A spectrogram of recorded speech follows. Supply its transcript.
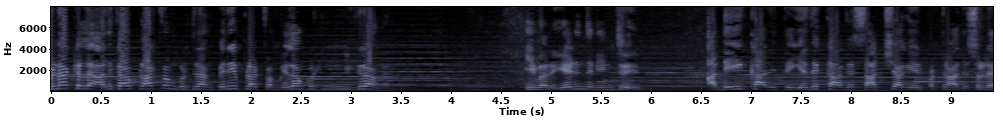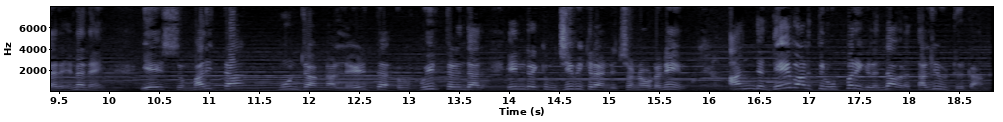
பினாக்கல்ல அதுக்காக பிளாட்ஃபார்ம் கொடுத்துறாங்க பெரிய பிளாட்ஃபார்ம் எல்லாம் நிற்கிறாங்க இவர் எழுந்து நின்று அதே காரியத்தை எதுக்காக சாட்சியாக ஏற்படுத்தினா அதை சொல்றாரு. என்னன்னு? இயேசு மறித்தா மூன்றாம் நாள் எழுத்த உயிர் தெழுந்தார் இன்றைக்கும் ஜீவிக்கிறார் என்று சொன்ன உடனே அந்த தேவாலயத்தின் உப்பரிகள் இருந்து அவரை தள்ளி விட்டுருக்காங்க.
